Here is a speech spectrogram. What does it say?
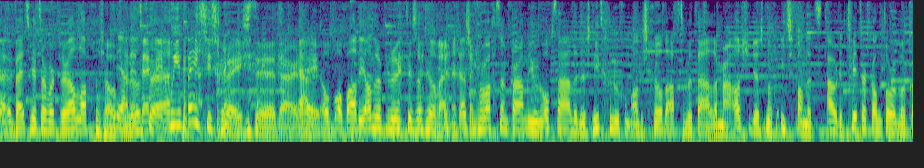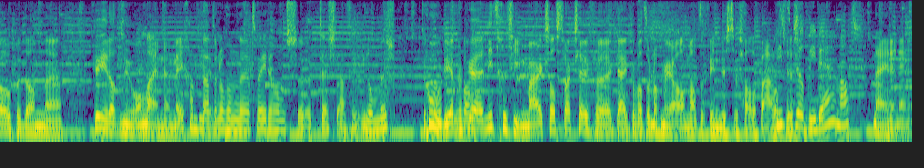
bij Twitter wordt er wel laf gezopen. Ja, dat zijn geen goede feestjes geweest uh, daar. Nee. op, op al die andere producten is dat heel weinig. En ze verwachten een paar miljoen op te halen, dus niet genoeg om al die schulden af te betalen. Maar als je dus nog iets van het oude Twitter-kantoor wil kopen, dan uh, kun je dat nu online uh, mee gaan bieden. Staat er nog een uh, tweedehands Tesla van Elon Musk? Poeh, die heb ik niet gezien. Maar ik zal straks even kijken wat er nog meer allemaal te vinden is tussen alle pareltjes. Niet te veel bieden, hè, Mats? Nee, nee, nee, nee.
